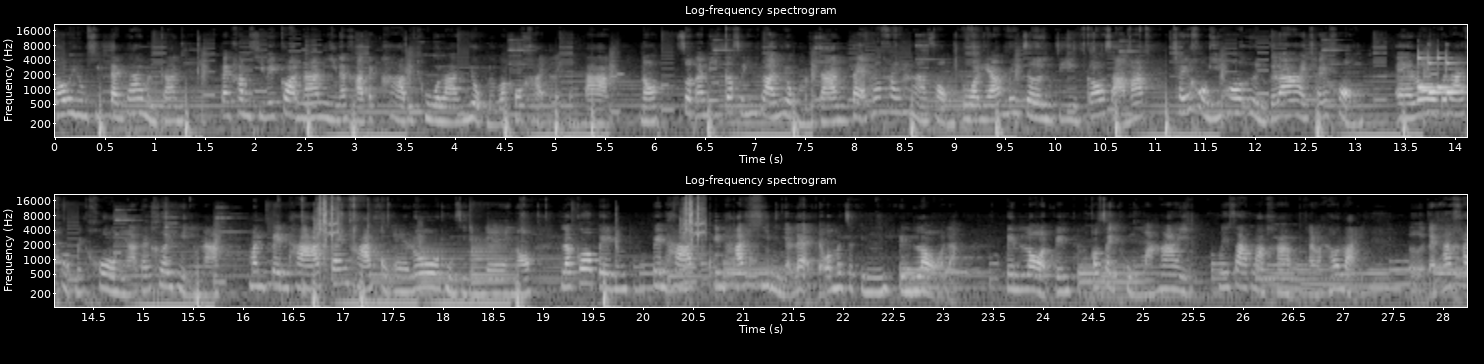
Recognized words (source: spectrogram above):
ก็ไปดูคลิปแตกได้เหมือนกัน แต่ทำคลิปไว้ก่อนหน้านี้นะคะ แต่พาไปทัวร์ร้านหยกเลยว่าเขาขายอะไรกันบ้างเนาะ ส่วนอันนี้ก็ซื้อที่ร้านหยกเหมือนกัน แต่ถ้าใครหาสองตัวนี้ไม่เจอจริงก็สามารถใช้ของยี่ห้ออื่นก็ได้ ใช้ของแอโร่ก็ได้ของแมคโครเนี้ยแต่เคยเห็นอยู่นะ มันเป็นทาร์ตแป้งทาร์ตของแอโร่ถุงสีแดงๆเนาะ แล้วก็เป็นเป็นทาร์ตเป็นทาร์ตครีมอย่างนั้แหละ แต่ว่ามันจะเป็นเป็นหลอดอะ เป็นหลอดเป็นเขาใส่ถุงมาให้ ไม่ทราบราคาเหมือนกันว่าเท่าไหร่เออแต่ถ้าใคร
